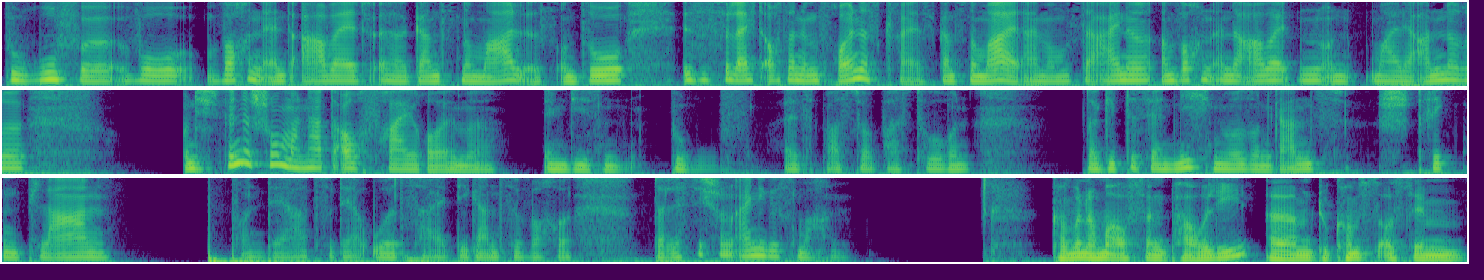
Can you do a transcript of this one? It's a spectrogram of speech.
Berufe, wo Wochenendarbeit äh, ganz normal ist. Und so ist es vielleicht auch dann im Freundeskreis ganz normal. Einmal muss der eine am Wochenende arbeiten und mal der andere. Und ich finde schon, man hat auch Freiräume in diesem Beruf. als Pastor, Pastorin. Da gibt es ja nicht nur so einen ganz strikten Plan von der zu der Uhrzeit die ganze Woche. Da lässt sich schon einiges machen. Kommen wir nochmal auf St. Pauli. Ähm, du kommst aus dem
